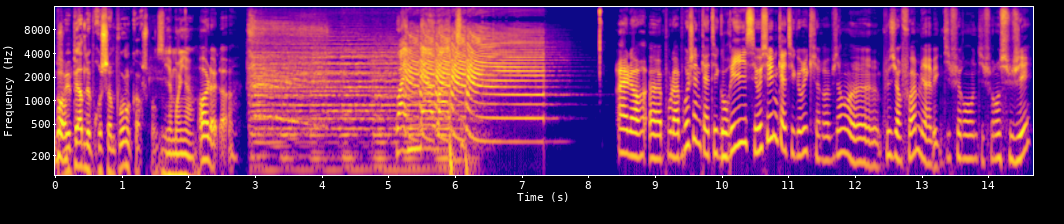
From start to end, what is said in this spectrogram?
Bon. Je vais perdre le prochain point encore, je pense. Il y a moyen. Oh là là. Alors, euh, pour la prochaine catégorie, c'est aussi une catégorie qui revient euh, plusieurs fois, mais avec différents, différents sujets.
